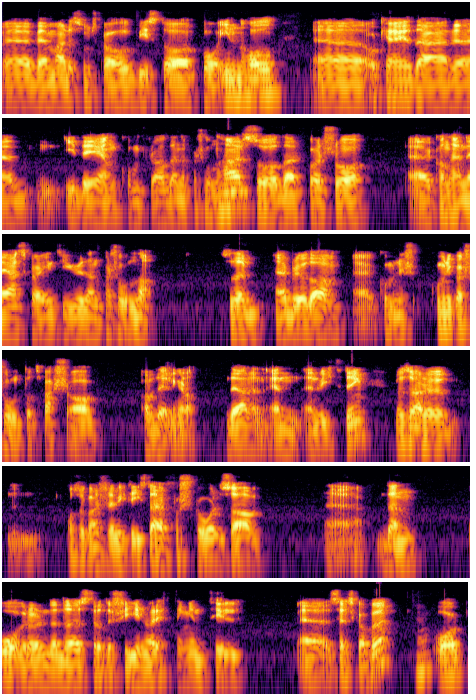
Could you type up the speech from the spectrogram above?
Eh, hvem er det som skal bistå på innhold. Eh, ok, det er, ideen kom fra denne personen her, så derfor så eh, kan hende jeg skal intervjue den personen. da. Så det eh, blir jo da eh, kommunikasjon på tvers av avdelinger. Da. Det er en, en, en, viktig ting. Men så er det også kanskje det viktigste er jo forståelse av eh, den overordnede strategien og retningen til eh, selskapet. Ja. Og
